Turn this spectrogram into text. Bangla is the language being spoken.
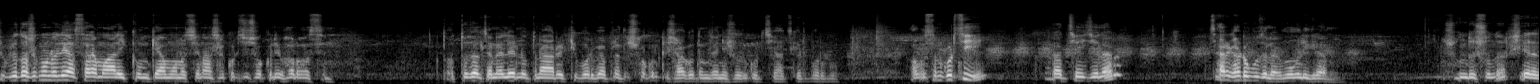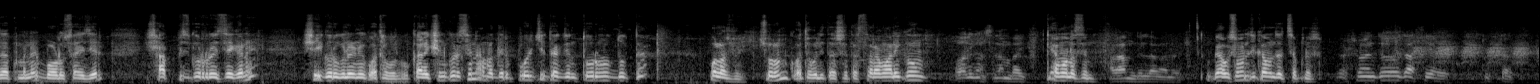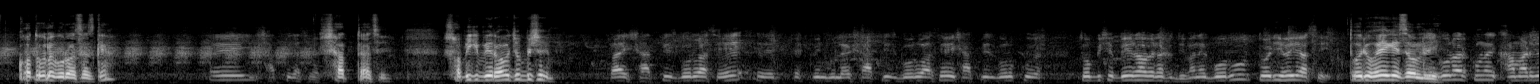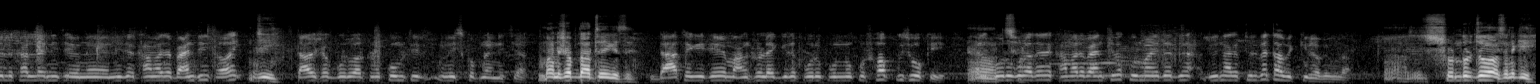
সুপ্রিয় দর্শক মন্ডলী, আসসালামু আলাইকুম। কেমন আছেন? আশা করছি সকলেই ভালো আছেন। তথ্যজাল চ্যানেলের নতুন আরও একটি পর্বে আপনাদের সকলকে স্বাগতম জানিয়ে শুরু করছি আজকের পর্ব। অবস্থান করছি রাজশাহী জেলার চারঘাট উপজেলার মঙ্গলি গ্রামে। সুন্দর সুন্দর, সেরা জাতমানের বড় সাইজের সাত পিস গরু রয়েছে এখানে। সেই গরুগুলো নিয়ে কথা বলব। কালেকশন করেছেন আমাদের পরিচিত একজন তরুণ উদ্যোক্তা পলাশ ভাই। চলুন কথা বলি তার সাথে। আসসালামু আলাইকুম। ওয়ালাইকুম আসসালাম ভাই। কেমন আছেন? আলহামদুলিল্লাহ ভালো ব্যবসা বাণিজ্য কেমন যাচ্ছে আপনার? রেস্টুরেন্ট তো যাচ্ছে টুকটাক। কতগুলো গরু আছে আজকে? এই সাত পিস আছে সাতটা আছে। সবই কি বের হবে চব্বিশে? প্রায় সাত পিস গরু আছে ট্রিটমেন্টগুলো সাত পিস গরু আছে এই সাত পিস গরু চব্বিশে বের হবে না শুধু মানে গরু তৈরি হয়ে আছে। তৈরি হয়ে গেছে অলরেডি গরু আর কোনো খামারে যদি খাললে নিজে মানে নিজের খামারে হয় জি। তাহলে সব গরু আর কোনো কমতির স্কোপ নাই আর। মানে সব দাঁত হয়ে গেছে। দাঁত হয়ে গেছে মাংস লেগে গেছে পরিপূর্ণ সব কিছু ওকে আচ্ছা। গরুগুলো খামারে বাঁধতে হবে কুরবানিতে দুদিন আগে তুলবে তাও বিক্রি হবে আর সৌন্দর্য আছে নাকি?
